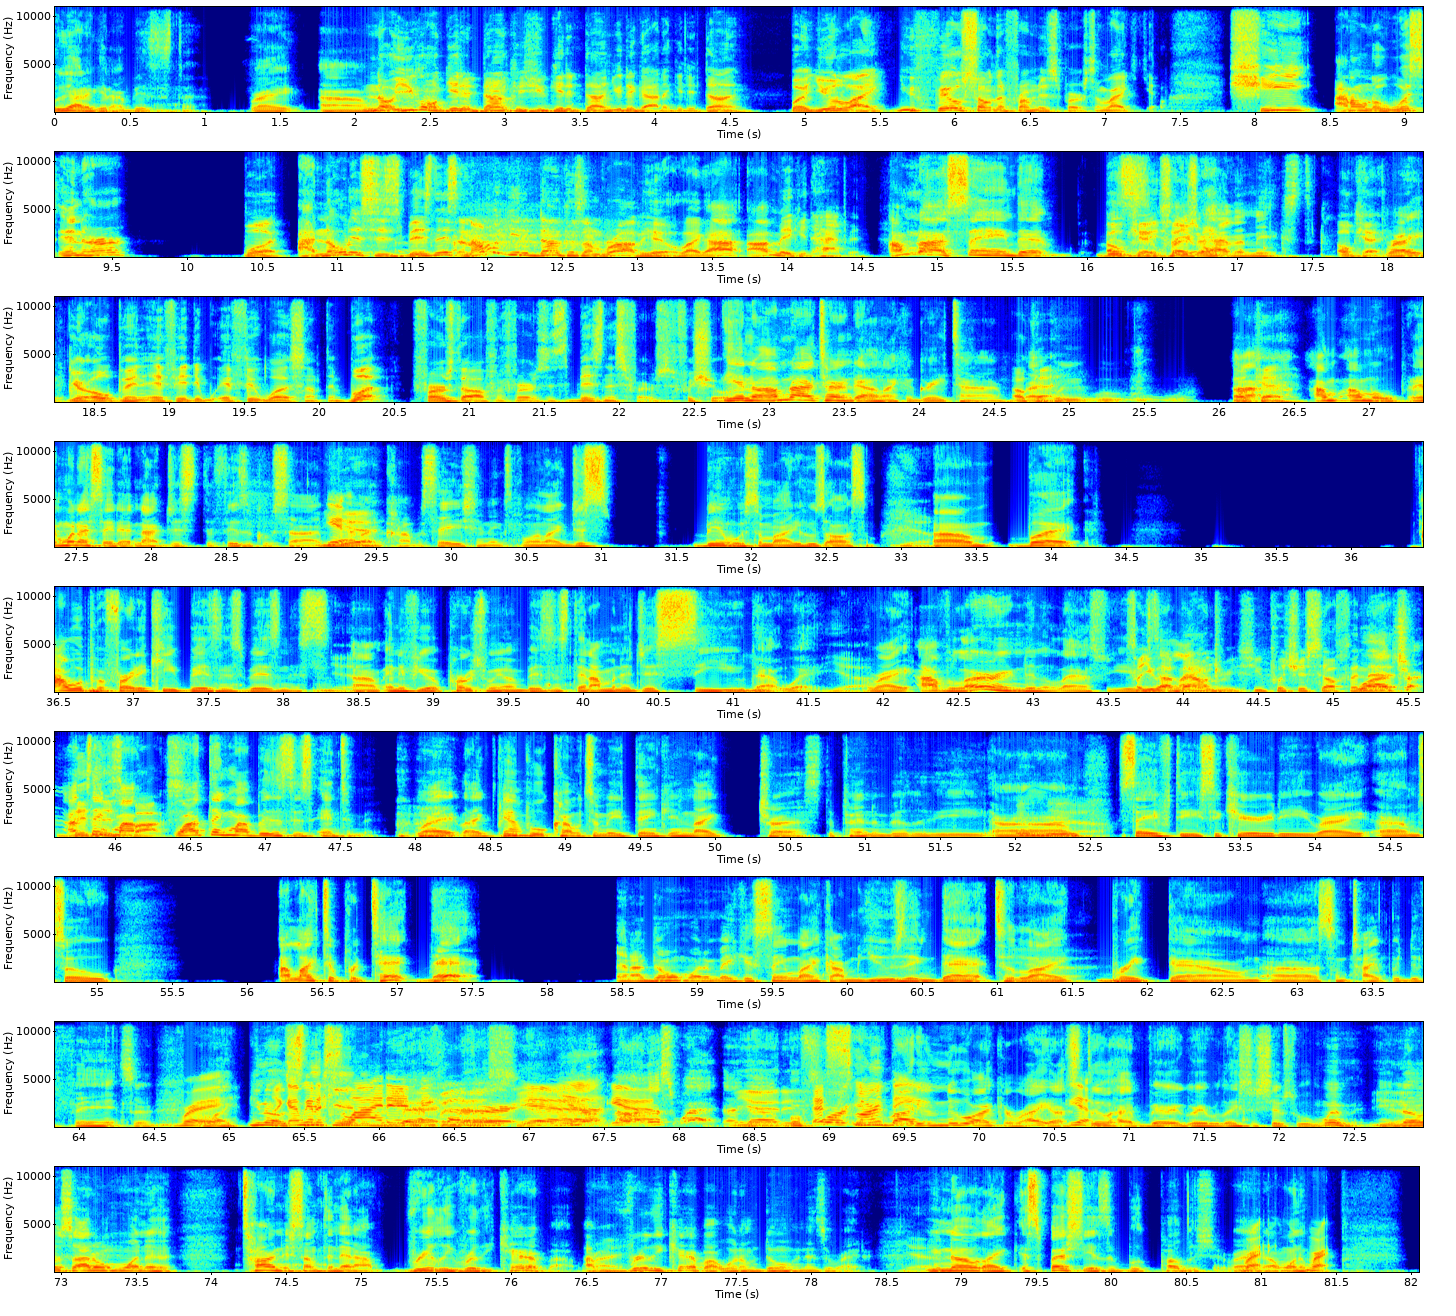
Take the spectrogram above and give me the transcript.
we gotta get our business done, right? Um, no, you're gonna get it done because you get it done. You just gotta get it done. But you're like, you feel something from this person. Like, yo, she, I don't know what's in her, but I know this is business, and I'm gonna get it done because I'm Rob Hill. Like, I, I make it happen. I'm not saying that business Okay, and so pleasure haven't mixed, Okay, right? You're open if it if it was something, but first off, and first, it's business first for sure. You know, I'm not turning down like a great time. Okay. Like, we, we, Okay. I, I'm I'm a, and when I say that, not just the physical side, but Yeah. like conversation, exploring, like just being with somebody who's awesome. Yeah. Um, but I would prefer to keep business business. Yeah. Um, and if you approach me on business, then I'm gonna just see you that way. yeah. Right. I've learned in the last few years. So you got that, like, boundaries. You put yourself in well, I, that try, I business think my box. well, I think my business is intimate, right? Like Yeah. people come to me thinking like trust, dependability, um. Yeah. safety, security, right? Um, so I like to protect that. And I don't want to make it seem like I'm using that to Yeah. like break down uh, some type of defense or, or, Right. like you know Like, I'm gonna slide the in because Finesse, we're, yeah. yeah, Yeah. yeah. Oh, that's whack. Like, Yeah, I- it is. before That's smart that anybody you- knew I could write, I Yeah. still had very great relationships with women. You Yeah. know, so I don't want to tarnish something that I really, really care about. I really care about what I'm doing as a writer. Yeah. You know, like especially as a book publisher, right? Right, I want right.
